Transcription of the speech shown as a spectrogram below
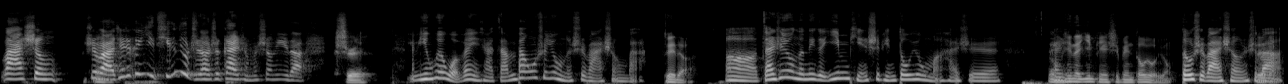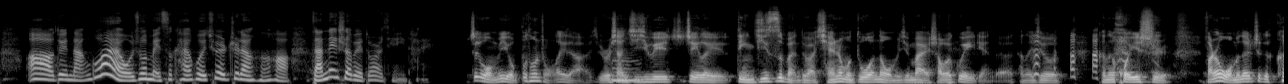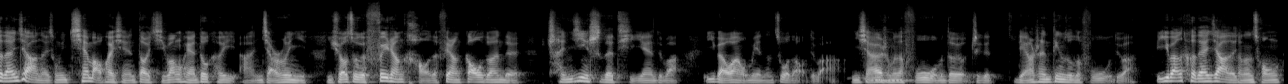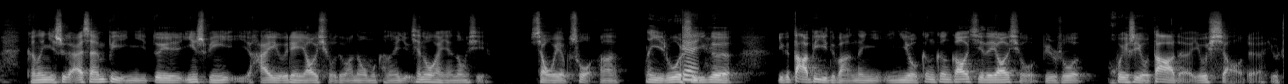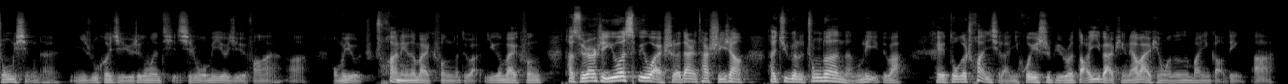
蛙声是吧？就这个一听就知道是干什么生意的。是英辉，我问一下，咱们办公室用的是蛙声吧？对的，啊、咱是用的那个音频、视频都用吗？还是我们现在音频、视频都有用。都是八声是吧？哦，对，难怪我说每次开会确实质量很好。咱那设备多少钱一台？这个我们有不同种类的啊，比如像嗯 GTV 这一类顶级资本，对吧？钱这么多，那我们就卖稍微贵一点的，可能就 可能会议室，反正我们的这个客单价呢，从千把块钱到几万块钱都可以啊。你假如说你你需要做个非常好的、非常高端的沉浸式的体验，对吧？一百万我们也能做到，对吧？你想要什么的服务，我们都有这个量身定做的服务，对吧？一般客单价呢，可能从可能你是个 SMB，你对音视频还有一点要求，对吧？那我们可能有一千多块钱的东西，效果也不错啊。那你如果是一个一个大 B 对吧？那你你有更更高级的要求，比如说会议室有大的、有小的、有中型的，你如何解决这个问题？其实我们也有解决方案啊。我们有串联的麦克风，对吧？一个麦克风它虽然是 USB 外设，但是它实际上它具备了终端的能力，对吧？可以多个串起来。你会议室比如说到一百平、两百平，我都能帮你搞定啊。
